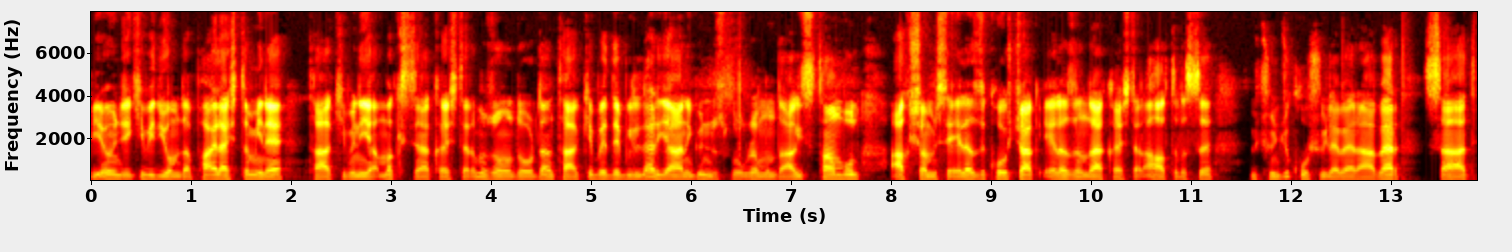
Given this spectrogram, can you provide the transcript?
bir önceki videomda paylaştım. Yine takibini yapmak isteyen arkadaşlarımız onu da oradan takip edebilirler. Yani gündüz programında İstanbul, akşam ise Elazığ koşacak. Elazığ'ın da arkadaşlar altılısı 3. koşuyla beraber saat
